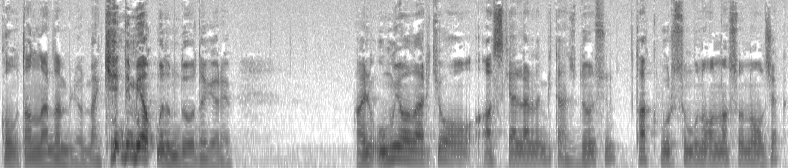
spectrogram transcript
Komutanlardan biliyorum. Ben kendim yapmadım doğuda görev. Hani umuyorlar ki o askerlerden bir tanesi dönsün. Tak vursun bunu ondan sonra ne olacak?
